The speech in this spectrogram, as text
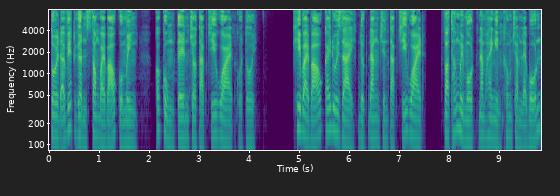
Tôi đã viết gần xong bài báo của mình, có cùng tên cho tạp chí Wired của tôi. Khi bài báo Cái đuôi dài được đăng trên tạp chí Wired vào tháng 11 năm 2004,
